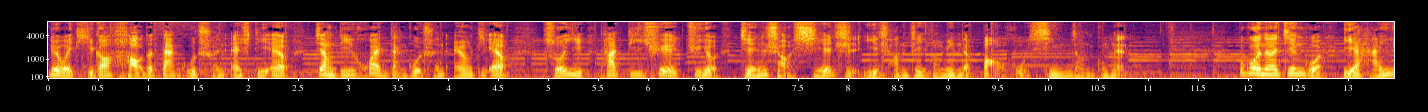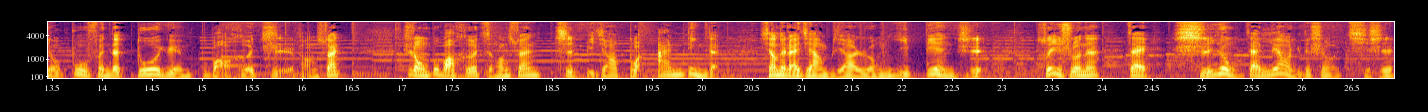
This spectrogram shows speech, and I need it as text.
略微提高好的胆固醇 HDL，降低坏的胆固醇 LDL，所以它的确具有减少血脂异常这一方面的保护心脏的功能。不过呢，坚果也含有部分的多元不饱和脂肪酸，这种不饱和脂肪酸是比较不安定的，相对来讲比较容易变质，所以说呢，在食用在料理的时候，其实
